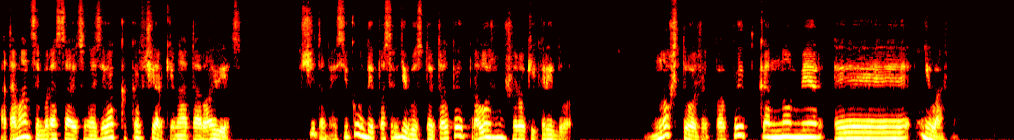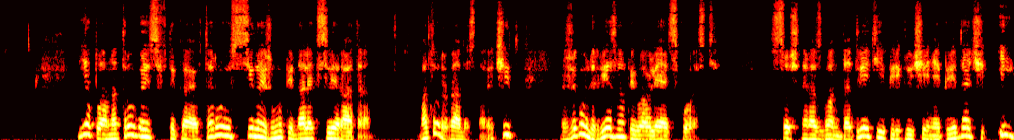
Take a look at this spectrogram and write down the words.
Атаманцы бросаются на зевак, как овчарки на отару овец. В считанные секунды посреди густой толпы проложен широкий коридор. Ну что же, попытка номер... Э, неважно. Я плавно трогаюсь, втыкаю вторую, с силой жму педаль акселератора. Мотор радостно рычит, «Жигуль» резво прибавляет скорость. Сочный разгон до третьей, переключение передачи и...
